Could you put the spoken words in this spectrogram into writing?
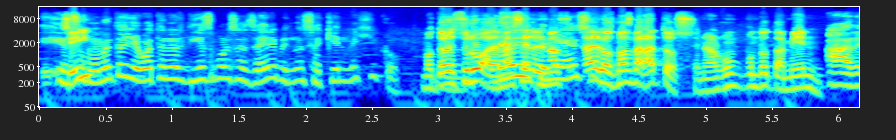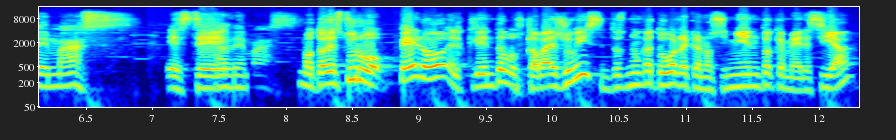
en Sí. su momento llegó a tener 10 bolsas de aire vendiéndose aquí en México. Motores turbo, además era, el más- era de los más baratos, en algún punto también. Además, Este, además. motores turbo, pero el cliente buscaba SUVs, entonces nunca tuvo el reconocimiento que merecía,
